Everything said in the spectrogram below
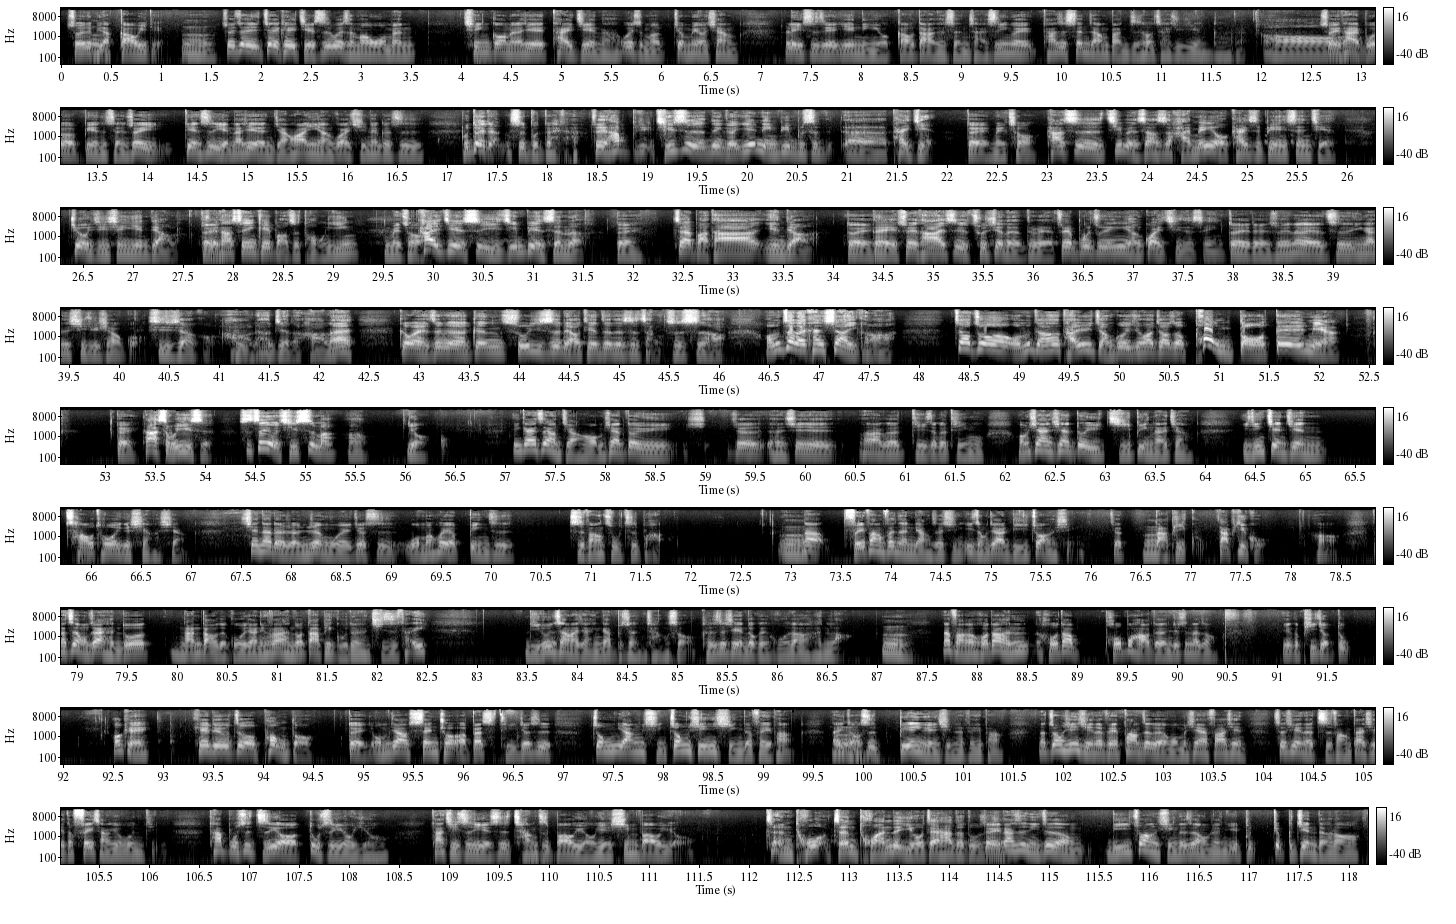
所以就比较高一点，嗯，所以这这也可以解释为什么我们清宫的那些太监呢，为什么就没有像。类似这些阉灵有高大的身材，是因为他是生长板之后才去阉割的哦，所以他也不会有变身。所以电视演那些人讲话阴阳怪气，那个是不对的，是不对的。所以他其实那个阉灵并不是呃太监，对，没错，他是基本上是还没有开始变身前就已经先阉掉了，所以他声音可以保持同音，没错。太监是已经变身了，对，再把它阉掉了。对对，所以它还是出现了，对不对？所以不会出现阴阳怪气的声音。对对，所以那个是应该是戏剧效果。戏剧效果，好，了解了。好，来，各位，这个跟苏医师聊天真的是长知识哈。我们再来看下一个啊，叫做我们早上台语讲过一句话，叫做“碰斗得命”。对，它什么意思？是真有其事吗？啊，有，应该这样讲哦。我们现在对于就很谢谢。范大哥提这个题目，我们现在现在对于疾病来讲，已经渐渐超脱一个想象。现在的人认为，就是我们会有病是脂肪组织不好。嗯，那肥胖分成两种型，一种叫梨状型，叫大屁股，大屁股。好，那这种在很多南岛的国家，你会发现很多大屁股的人，其实他诶，理论上来讲应该不是很长寿，可是这些人都可以活到很老。嗯，那反而活到很活到。活不好的人就是那种有个啤酒肚，OK，叫做碰斗，对，我们叫 central obesity，就是中央型、中心型的肥胖。那一种是边缘型的肥胖。嗯、那中心型的肥胖，这个人我们现在发现，这些人的脂肪代谢都非常有问题。他不是只有肚子有油，他其实也是肠子包油，也心包油，整坨整团的油在他的肚子。对，但是你这种梨状型的这种人，也不就不见得喽。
